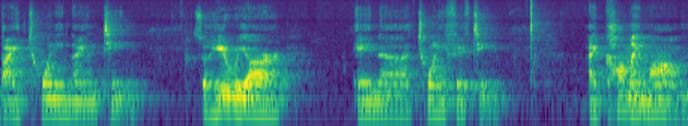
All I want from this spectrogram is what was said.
by 2019. So here we are in uh, 2015. I called my mom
